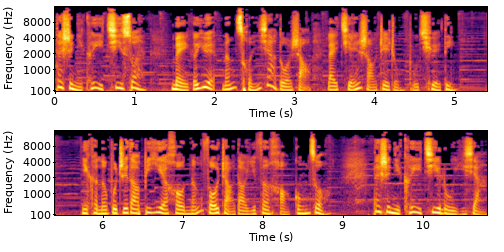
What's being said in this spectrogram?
但是你可以计算每个月能存下多少，来减少这种不确定。你可能不知道毕业后能否找到一份好工作，但是你可以记录一下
